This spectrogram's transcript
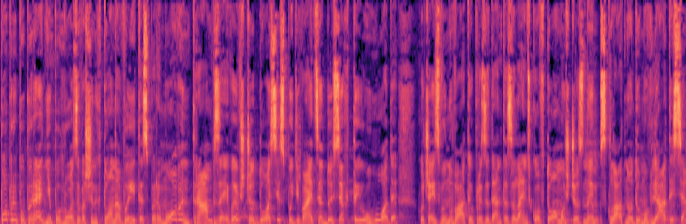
Попри попередні погрози Вашингтона вийти з перемовин, Трамп заявив, що досі сподівається досягти угоди, хоча й звинуватив президента Зеленського в тому, що з ним складно домовлятися.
